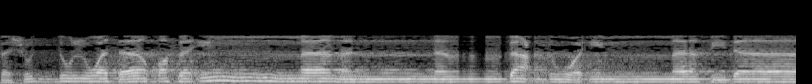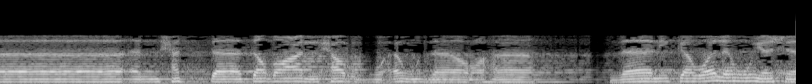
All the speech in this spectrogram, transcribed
فشدوا الوثاق فإما منا بعد وإما فداء حتى تضع الحرب أوزارها. ذلك ولو يشاء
